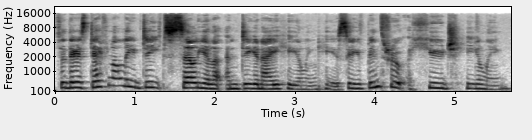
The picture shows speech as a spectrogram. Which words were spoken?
So there's definitely deep cellular and DNA healing here. So you've been through a huge healing.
